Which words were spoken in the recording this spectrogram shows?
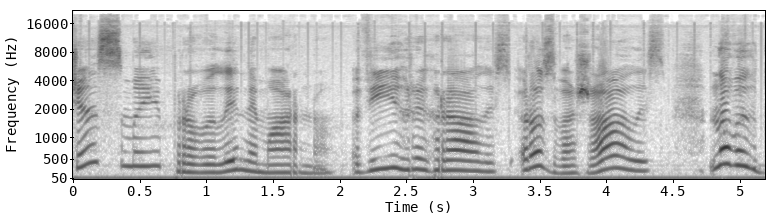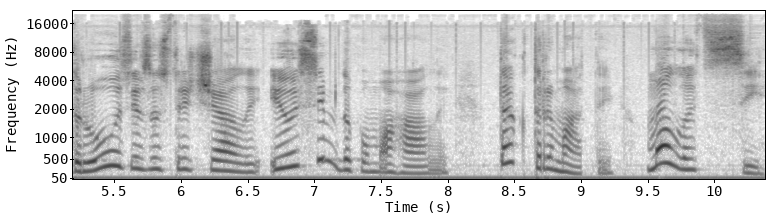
Час ми провели немарно, в ігри грались, розважались, нових друзів зустрічали і усім допомагали. Так тримати. Молодці!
